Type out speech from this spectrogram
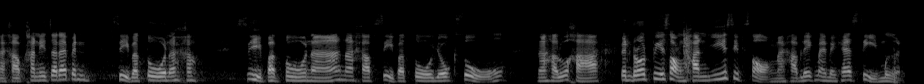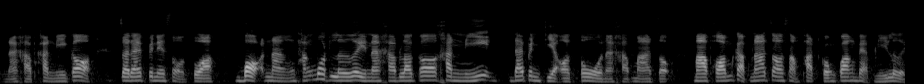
นะครับ คันนี้จะได้เป็น 4 ประตูนะครับ 4 ประตูนะนะครับ 4 ประตูยกสูง นะคะลูกค้าเป็นรถปี 2022 นะครับเลขไม่เป็นแค่ 40,000นะครับคันนี้ก็จะได้เป็นในส่วนตัวเบาะหนังทั้งหมดเลยนะครับแล้วก็คันนี้ได้เป็นเกียร์ออโต้นะครับมาจะมาพร้อมกับหน้าจอสัมผัสกว้างๆแบบนี้เลย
